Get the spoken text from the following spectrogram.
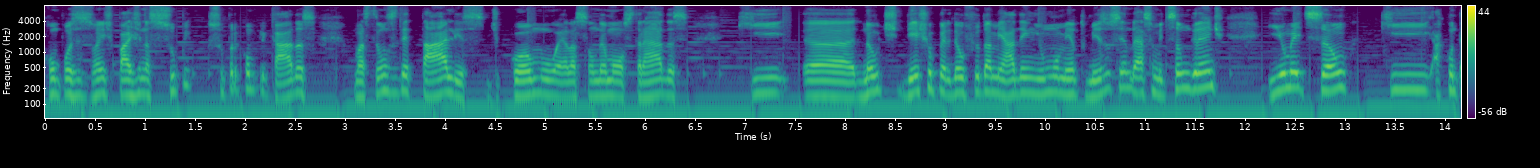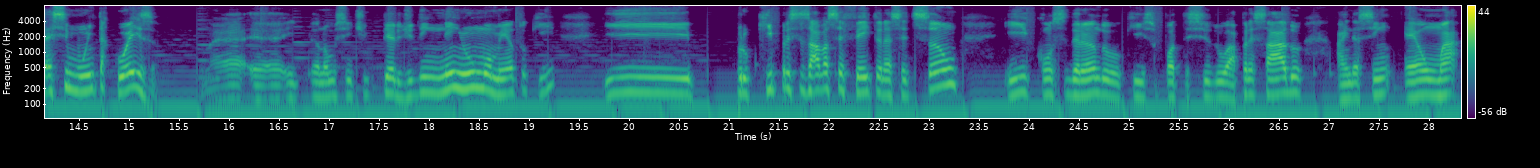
composições de páginas super, super complicadas, mas tem uns detalhes de como elas são demonstradas que uh, não te deixam perder o fio da meada em nenhum momento, mesmo sendo essa uma edição grande e uma edição que acontece muita coisa. Né? É, eu não me senti perdido em nenhum momento aqui e para o que precisava ser feito nessa edição e considerando que isso pode ter sido apressado, ainda assim é uma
